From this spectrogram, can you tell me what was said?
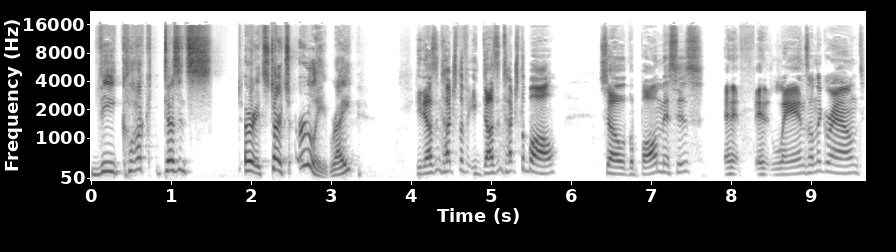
the clock doesn't, or it starts early, right? He doesn't touch the, he doesn't touch the ball. So the ball misses and it, it lands on the ground.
